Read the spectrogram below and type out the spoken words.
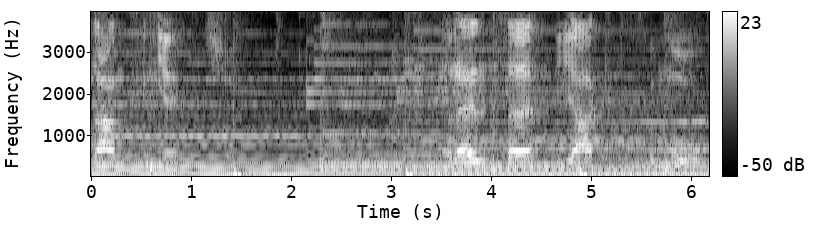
zamknięcie. Ręce jak chmury.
